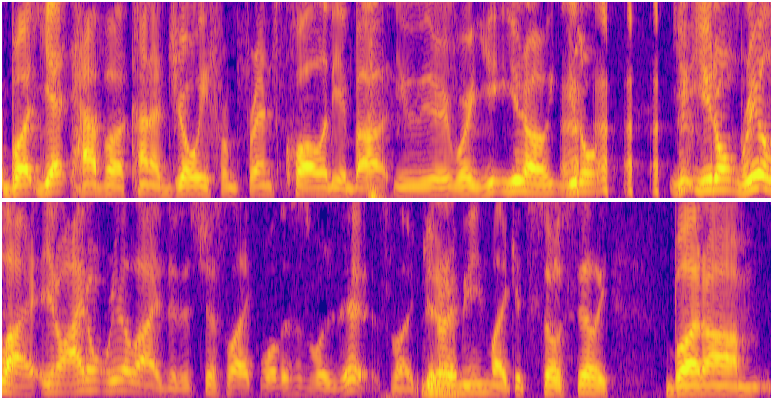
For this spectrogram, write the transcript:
but yet have a kind of Joey from Friends quality about you, where you you know you don't you, you don't realize you know I don't realize it. It's just like well this is what it is. Like you know what I mean? Like it's so silly, but um,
